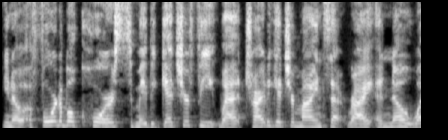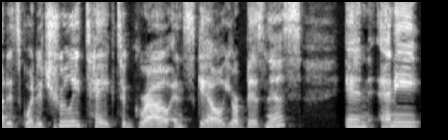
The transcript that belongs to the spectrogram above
you know, affordable course to maybe get your feet wet, try to get your mindset right and know what it's going to truly take to grow and scale your business in any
